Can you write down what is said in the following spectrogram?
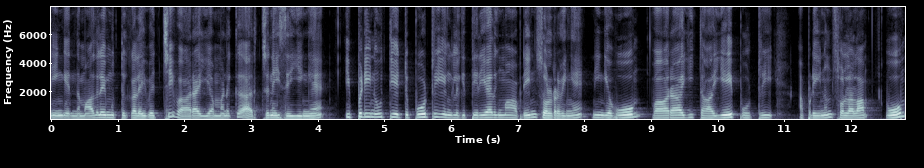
நீங்கள் இந்த மாதுளை முத்துக்களை வச்சு வாராயி அம்மனுக்கு அர்ச்சனை செய்யுங்க. இப்படி நூற்றி எட்டு போற்றி எங்களுக்கு தெரியாதுங்கம்மா அப்படின்னு சொல்கிறவங்க நீங்கள் ஓம் வாராகி தாயே போற்றி அப்படின்னும் சொல்லலாம். ஓம்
